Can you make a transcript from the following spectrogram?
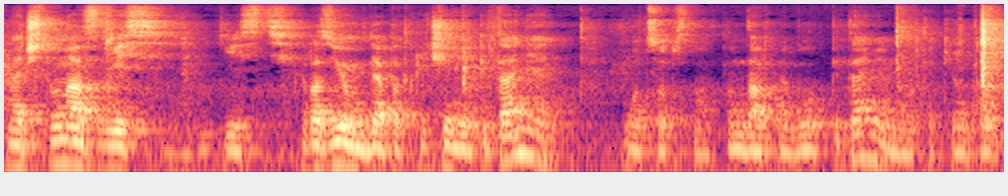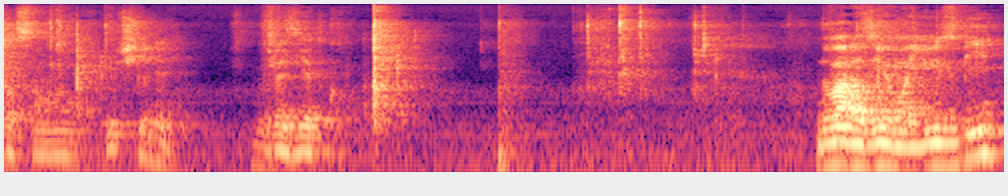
Значит, у нас здесь есть разъем для подключения питания. Вот, собственно, стандартный блок питания. Мы вот таким вот образом мы включили в розетку. Два разъема USB.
